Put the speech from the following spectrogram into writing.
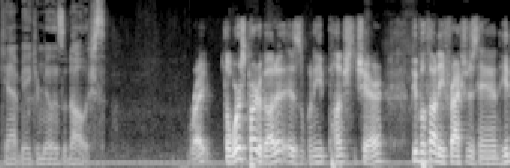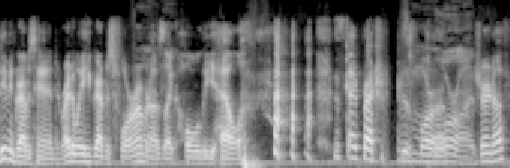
you can't make your millions of dollars Right. The worst part about it is when he punched the chair. People thought he fractured his hand. He didn't even grab his hand. Right away, he grabbed his forearm, and I oh, was Forearm, like, "Holy hell!" this guy fractured his He's forearm. moron. Sure enough,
